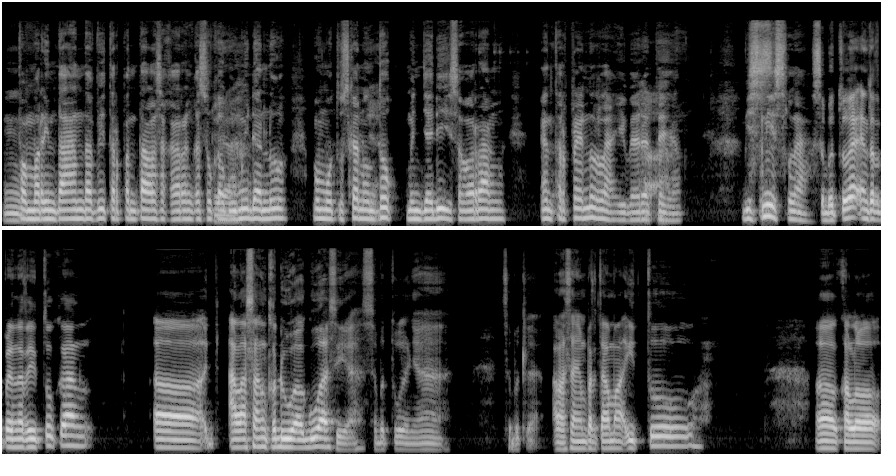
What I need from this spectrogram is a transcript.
hmm, pemerintahan tapi terpental sekarang ke Sukabumi dan lu memutuskan Iya. untuk menjadi seorang entrepreneur lah ibaratnya ya. Bisnis lah. sebetulnya entrepreneur itu kan eh, alasan kedua gua sih ya sebetulnya. Sebetulnya alasan yang pertama itu eh, kalau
